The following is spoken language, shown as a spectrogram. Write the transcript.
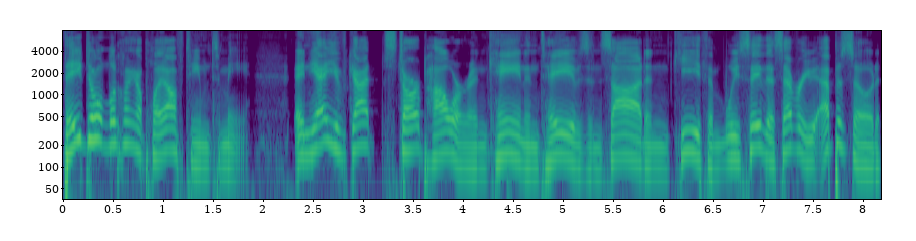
they don't look like a playoff team to me. And yeah, you've got star power and Kane and Toews and Saad and Keith, and we say this every episode,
